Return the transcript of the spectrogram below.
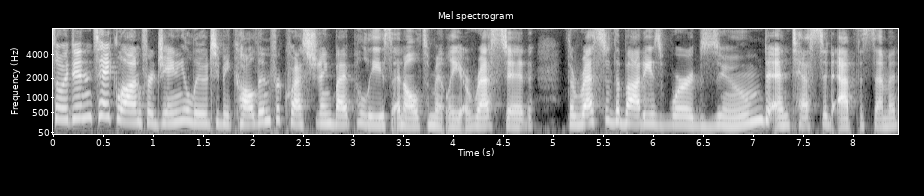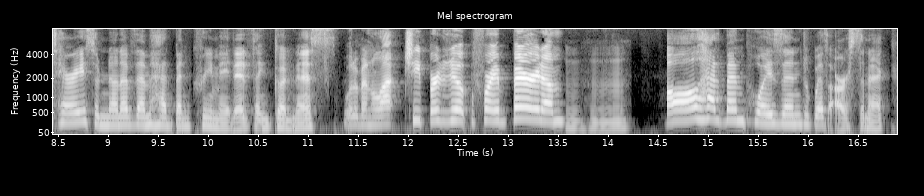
So it didn't take long for Janie Lou to be called in for questioning by police and ultimately arrested. The rest of the bodies were exhumed and tested at the cemetery, so none of them had been cremated, thank goodness. Would have been a lot cheaper to do it before you buried them. Mm. All had been poisoned with arsenic.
